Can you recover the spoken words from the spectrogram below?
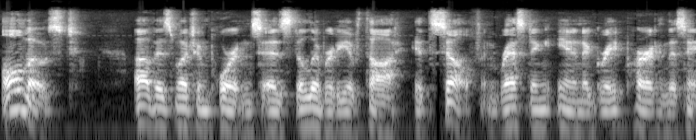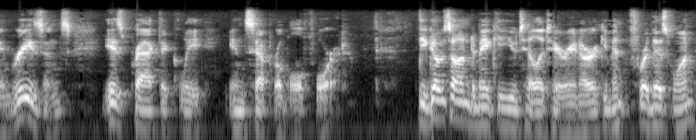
almost of as much importance as the liberty of thought itself, and resting in a great part in the same reasons, is practically inseparable for it. He goes on to make a utilitarian argument for this one,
